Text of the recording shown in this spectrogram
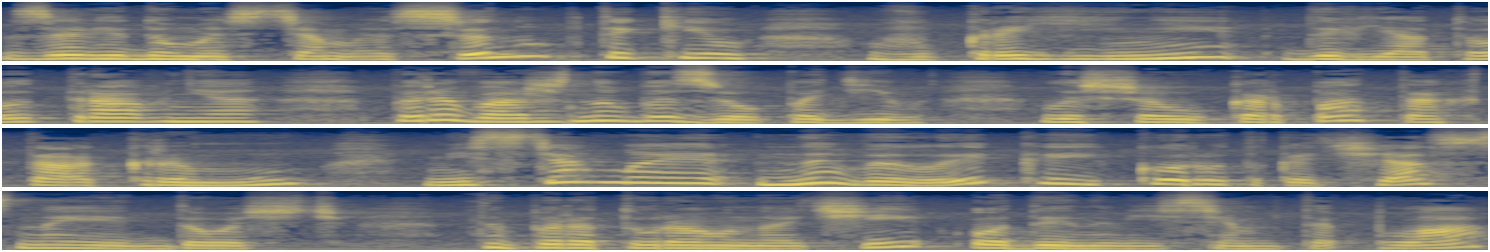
За відомостями синоптиків, в Україні 9 травня переважно без опадів. Лише у Карпатах та Криму місцями невеликий короткочасний дощ. Температура уночі 1,8 тепла,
